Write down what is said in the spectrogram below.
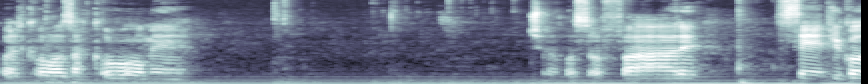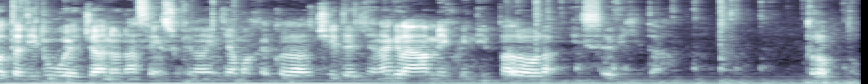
qualcosa come ce la posso fare se è più corta di 2 già non ha senso che noi andiamo a calcolarci degli anagrammi, quindi parola inserita troppo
